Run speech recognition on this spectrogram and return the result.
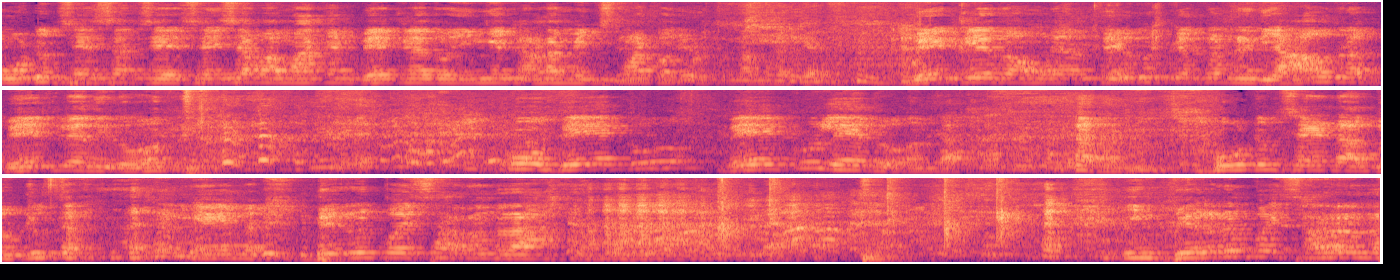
ಊಟ ಊಟದ ಸೇಸ ಶೈಶವ ಮಾಕ್ಯಾನ್ ಬೇಕ್ಲೇದು ಹಿಂಗೆ ಕನ್ನಡ ಮಿಕ್ಸ್ ಮಾಡ್ಕೊಂಡು ಬಿಡ್ತು ನಮ್ಗೆ ಬೇಕ್ಲೇದು ಅವ್ನ ತೆಲುಗು ಕೇಳ್ಕೊಂಡ್ರೆ ಇದು ಯಾವ್ದ್ರ ಬೇಕ್ಲೇದು ಇದು? ಹ್ಞೂ, ಬೇಕು ಬೇಕು లేదు ಅಂತ. ಊಟದ ಸೈಡ್ ಆ ದುಡ್ಡು ತರ ಬೆರ್ರು ಪೈ ಸರ್ರನ್ರಾ ಹಿಂಗ್ ಬಿರ್ರಪೈ ಸರ್ರ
